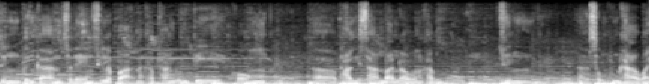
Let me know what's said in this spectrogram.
ซึ่งเป็นการแสดงศิลปะนะครับทางดนตรีของอภาคอีสานบ้านเรานะครับ ซึ่งส่งคุณค่าไว้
